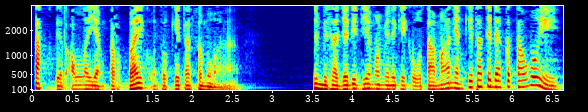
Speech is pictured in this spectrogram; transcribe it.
takdir Allah yang terbaik untuk kita semua. Dan bisa jadi dia memiliki keutamaan yang kita tidak ketahui.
